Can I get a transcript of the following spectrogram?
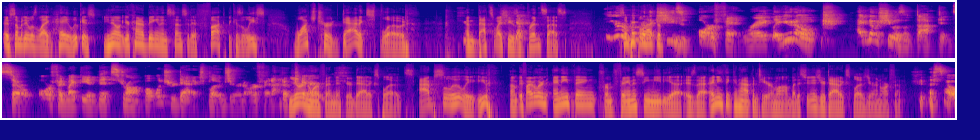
if somebody was like, hey, Lucas, you know, you're kind of being an insensitive fuck because Alise watched her dad explode, and that's why she's a princess. You Some remember people have that to- she's an orphan, right? Like you don't. I know she was adopted, so orphan might be a bit strong, but once your dad explodes, you're an orphan. I don't You're an orphan if your dad explodes. Absolutely. Um, if I've learned anything from fantasy media, is that anything can happen to your mom, but as soon as your dad explodes, you're an orphan. That's how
